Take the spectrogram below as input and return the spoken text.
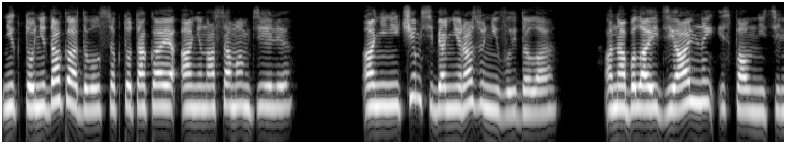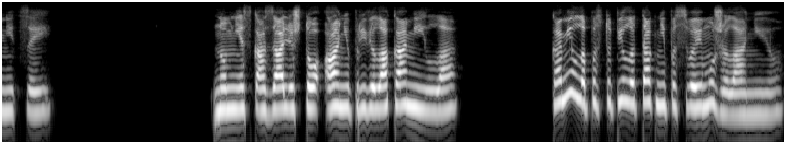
Никто не догадывался, кто такая Аня на самом деле. Аня ничем себя ни разу не выдала. Она была идеальной исполнительницей. Но мне сказали, что Аню привела Камилла. Камилла поступила так не по своему желанию.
